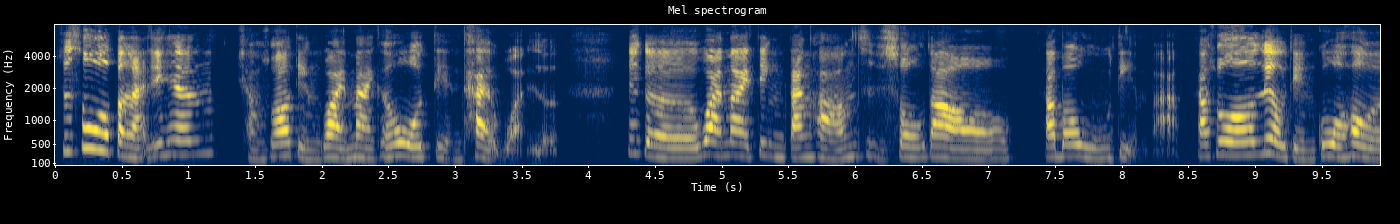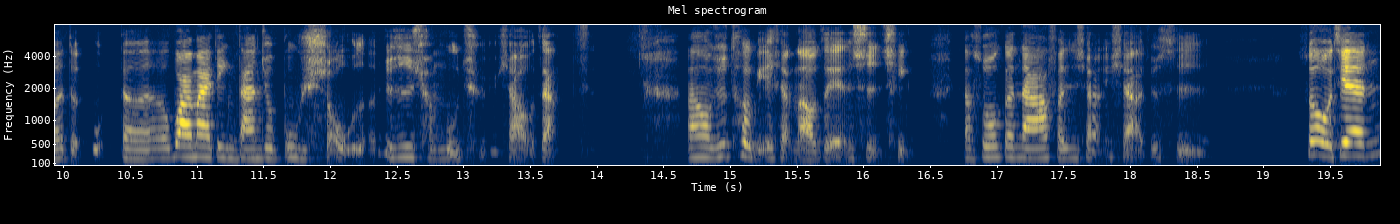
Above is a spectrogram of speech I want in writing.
就是我本来今天想说要点外卖，可是我点太晚了，那个外卖订单好像只收到差不多五点吧。他说六点过后的的外卖订单就不收了，就是全部取消这样子。然后我就特别想到这件事情，想说跟大家分享一下，就是，所以我今天。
